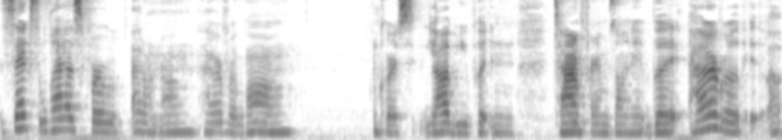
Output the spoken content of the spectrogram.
sex lasts for i don't know however long of course y'all be putting time frames on it but however uh,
